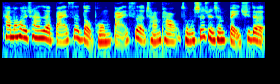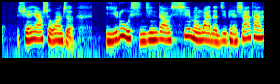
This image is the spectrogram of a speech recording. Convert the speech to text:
他们会穿着白色斗篷、白色长袍，从深水城北区的悬崖守望者，一路行进到西门外的这片沙滩。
